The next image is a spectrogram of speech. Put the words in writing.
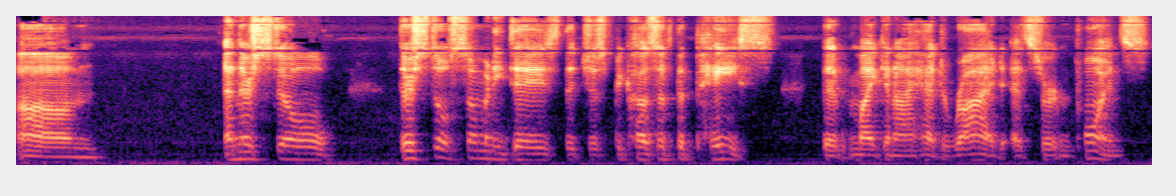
um, and there's still there's still so many days that just because of the pace that Mike and I had to ride at certain points,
